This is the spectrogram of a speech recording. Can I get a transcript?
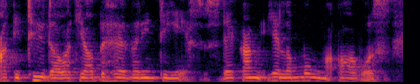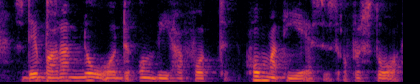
attityd av att jag behöver inte Jesus. Det kan gälla många av oss. Så det är bara nåd om vi har fått komma till Jesus och förstå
